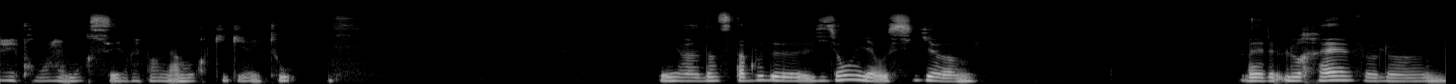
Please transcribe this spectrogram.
Et pour moi, l'amour, c'est vraiment l'amour qui guérit tout. Et euh, dans ce tableau de vision, il y a aussi euh, ben, le rêve, le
